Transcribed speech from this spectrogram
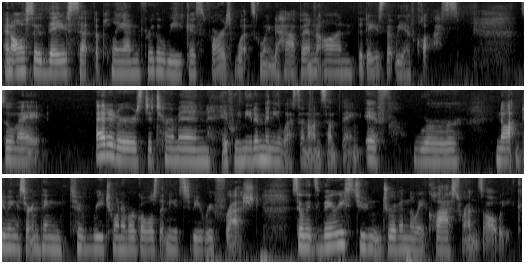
And also, they set the plan for the week as far as what's going to happen on the days that we have class. So, my editors determine if we need a mini lesson on something, if we're not doing a certain thing to reach one of our goals that needs to be refreshed. So, it's very student driven the way class runs all week.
